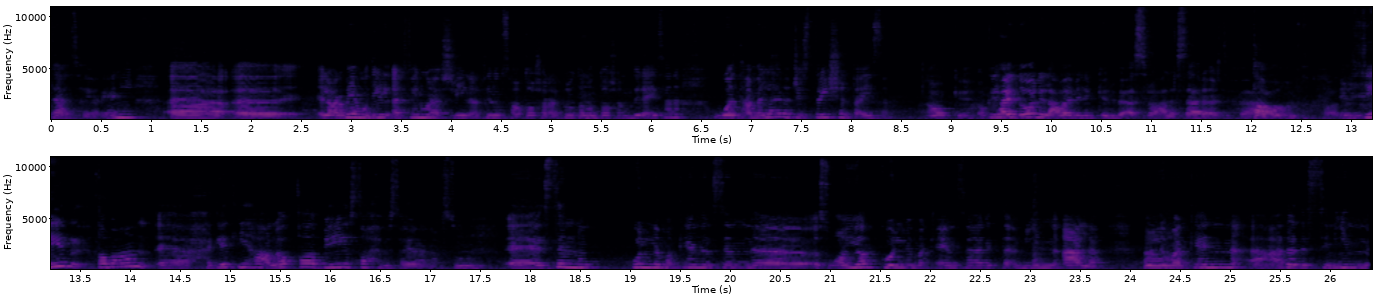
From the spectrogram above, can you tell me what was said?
بتاع السيارة. يعني العربية موديل 2020 2019 2018 موديل أي سنة واتعمل لها registration في أي سنة. okay. okay؟ هاي دول العوامل يمكن اللي بياثروا على سعر ارتفاع طبعا. غير طبعا حاجات ليها علاقة بصاحب السيارة نفسه. آه، سنه. كل ما كان السن آه، صغير كل ما كان سعر التأمين أعلى. كل ما كان عدد السنين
